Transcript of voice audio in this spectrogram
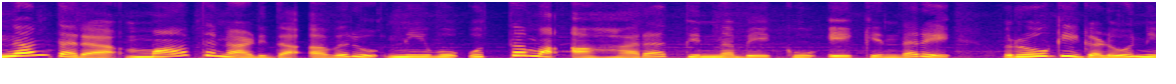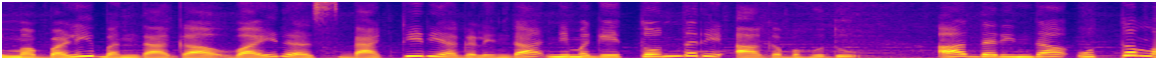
ನಂತರ ಮಾತನಾಡಿದ ಅವರು, ನೀವು ಉತ್ತಮ ಆಹಾರ ತಿನ್ನಬೇಕು, ಏಕೆಂದರೆ ರೋಗಿಗಳು ನಿಮ್ಮ ಬಳಿ ಬಂದಾಗ ವೈರಸ್, ಬ್ಯಾಕ್ಟೀರಿಯಾಗಳಿಂದ ನಿಮಗೆ ತೊಂದರೆ ಆಗಬಹುದು. ಆದ್ದರಿಂದ ಉತ್ತಮ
